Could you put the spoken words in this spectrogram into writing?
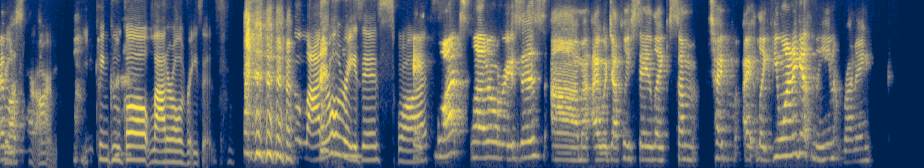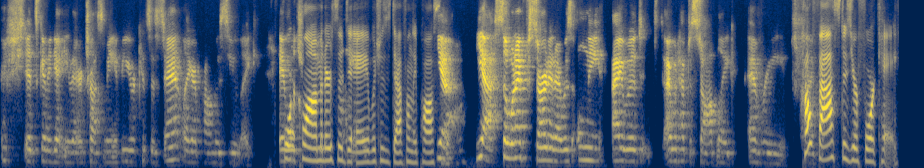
I lost her arm You can Google lateral raises. so lateral raises, squats. Okay, squats, lateral raises. Um, I would definitely say like some type. I like if you want to get lean, running, it's gonna get you there. Trust me. If you're consistent, like I promise you, like four kilometers a day, which is definitely possible. Yeah, yeah. So when I started, I was only I would I would have to stop like every. How fast is your 4K?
